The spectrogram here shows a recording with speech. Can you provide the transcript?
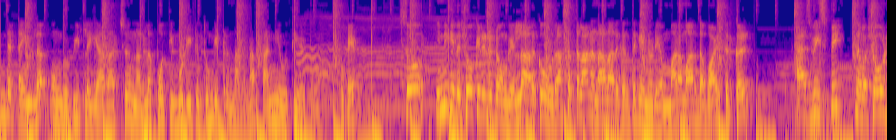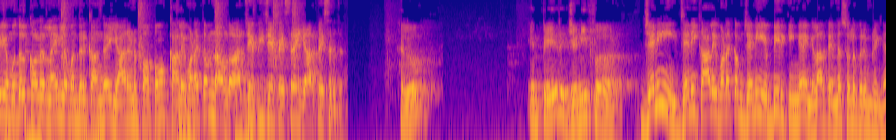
இந்த டைம்ல உங்க வீட்ல யாராச்சும் நல்லா போத்தி மூடிட்டு தூங்கிட்டு இருந்தாங்கன்னா தண்ணி ஊத்தி எழுப்புங்க. ஓகே ஸோ இன்னைக்கு இந்த ஷோ கேட்டுட்டு இருக்கவங்க எல்லாருக்கும் ஒரு அசத்தலான நாளா இருக்கிறதுக்கு என்னுடைய மனமார்ந்த வாழ்த்துக்கள். ஆஸ் வி ஸ்பீக் நம்ம ஷோவுடைய முதல் காலர் லைன்ல வந்திருக்காங்க. யாருன்னு பார்ப்போம். காலை வணக்கம். நான் உங்க ஆர்ஜே விஜய் பேசுறேன். யார் பேசுறது? ஹலோ என் பேர் ஜெனிஃபர். ஜெனி ஜெனி காலை வணக்கம் ஜெனி. எப்படி இருக்கீங்க? எங்க எல்லாருக்கும் என்ன சொல்ல விரும்புறீங்க?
